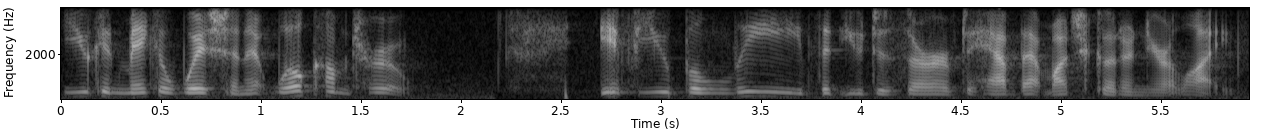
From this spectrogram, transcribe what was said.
you can make a wish and it will come true if you believe that you deserve to have that much good in your life.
